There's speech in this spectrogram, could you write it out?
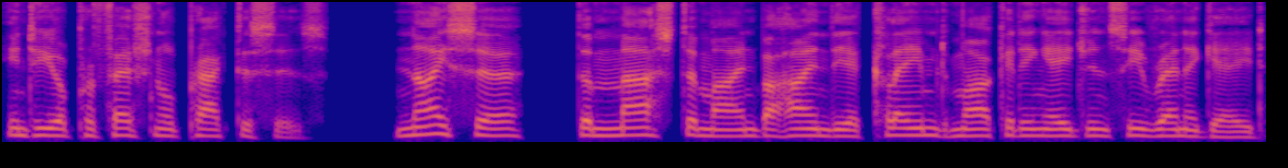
into your professional practices. Neisser, the mastermind behind the acclaimed marketing agency Renegade,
